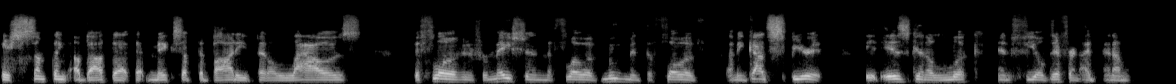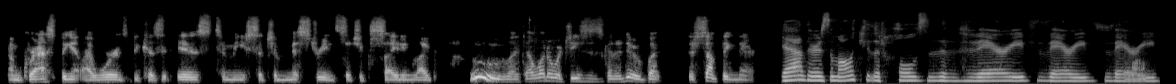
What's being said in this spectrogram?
there's something about that that makes up the body that allows the flow of information, the flow of movement, the flow of, I mean, God's spirit, it is going to look and feel different. I, and I'm, I'm grasping at my words because it is to me such a mystery and such exciting, like, ooh, like I wonder what Jesus is going to do, but there's something there. Yeah, there is a molecule that holds the very, very, very,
